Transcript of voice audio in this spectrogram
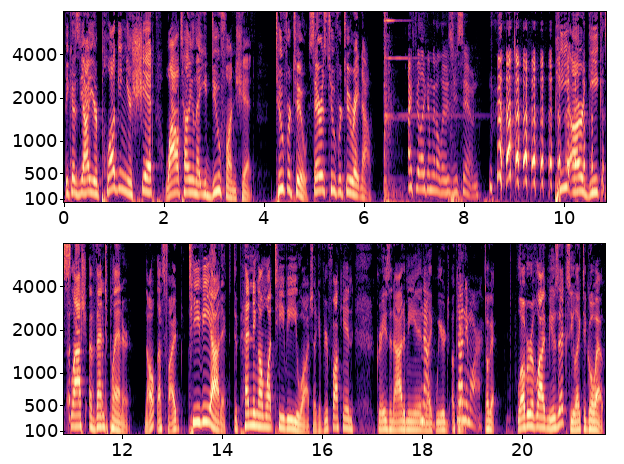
because now you're plugging your shit while telling them that you do fun shit. Two for two. Sarah's two for two right now. I feel like I'm gonna lose you soon. PR geek slash event planner. No, that's fine. TV addict, depending on what TV you watch. Like if you're fucking Grey's Anatomy and No, like weird. Okay. not anymore. Okay. Lover of live music, so you like to go out.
